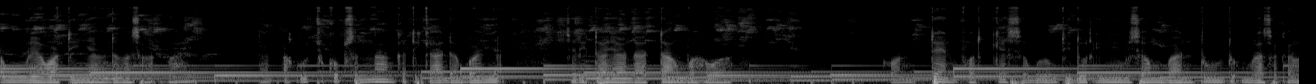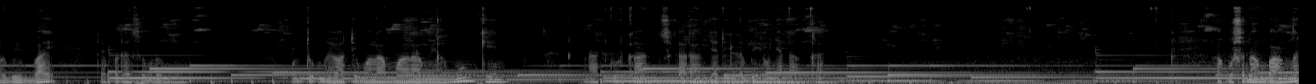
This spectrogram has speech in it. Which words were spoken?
kamu melewatinya dengan sangat baik dan aku cukup senang ketika ada banyak cerita yang datang bahwa konten podcast sebelum tidur ini bisa membantu untuk merasakan lebih baik daripada sebelumnya. Untuk melewati malam-malam yang mungkin menakutkan sekarang jadi lebih menyenangkan. Aku senang banget,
